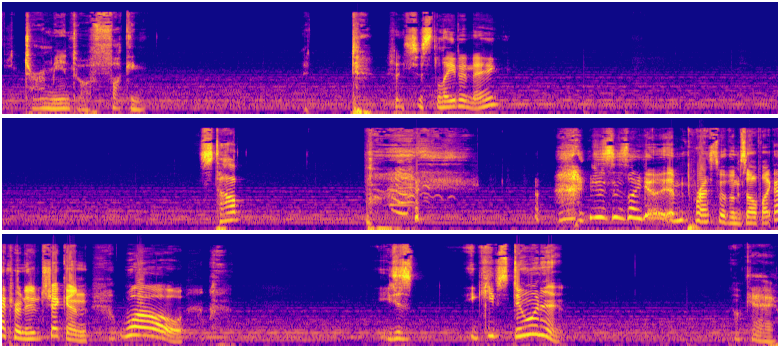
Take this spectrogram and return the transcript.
He turned me into a fucking. I just laid an egg? Stop! he just is like impressed with himself, like, I turned into chicken! Whoa! He just. He keeps doing it! Okay,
